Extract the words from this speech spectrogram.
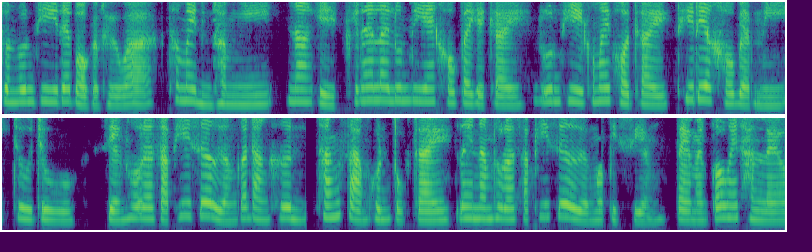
จนรุ่นพี่ได้บอกกับเธอว่าทำไมถึงทำงี้ นางเอกก็ได้ไล่รุ่นพี่ให้เขาไปไกลๆ รุ่นพี่ก็ไม่พอใจที่เรียกเขาแบบนี้ จู่ๆเสียงโทรศัพท์พี่เสื้อเหลืองก็ดังขึ้น ทั้งสามคนตกใจ เลยนำโทรศัพท์พี่เสื้อเหลืองมาปิดเสียง แต่มันก็ไม่ทันแล้ว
